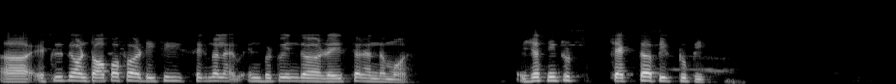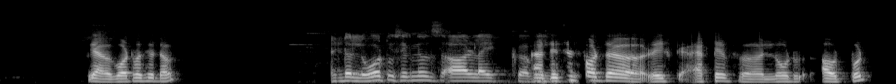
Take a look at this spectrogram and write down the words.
uh, it will be on top of a DC signal in between the resistor and the MOS. You just need to check the peak to peak. Yeah, what was your doubt? And the lower two signals are like uh, Uh, this is for the active uh, load output,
